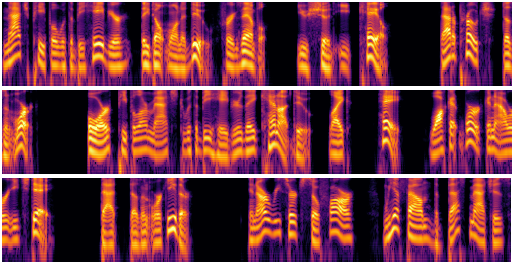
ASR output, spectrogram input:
match people with a behavior they don't want to do. For example, you should eat kale. That approach doesn't work. Or people are matched with a behavior they cannot do, like, hey, walk at work an hour each day. That doesn't work either. In our research so far, we have found the best matches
